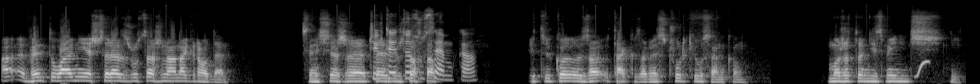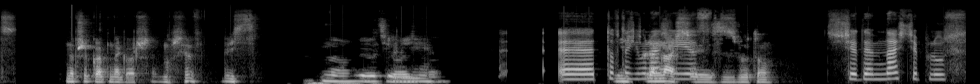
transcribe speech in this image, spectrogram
A ewentualnie jeszcze raz rzucasz na nagrodę. W sensie, że Czyli wtedy to jest ósemka. I tylko, za, tak, zamiast czwórki ósemką. Może to nie zmienić nic. Na przykład na gorsze. Może wyjść. No, wyrzuciłaś. Czyli-. E, to w takim 17 razie jest, jest z rzutu. 17 plus,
